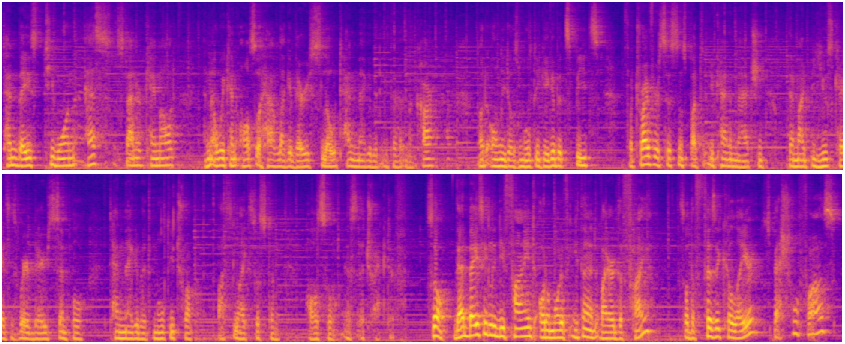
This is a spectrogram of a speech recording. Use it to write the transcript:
10 base T1S standard came out. And now we can also have like a very slow 10 megabit Ethernet in the car. Not only those multi-gigabit speeds for driver assistance, but you can imagine there might be use cases where a very simple 10 megabit multi-drop bus-like system also is attractive. So that basically defined automotive Ethernet via the PHY. So the physical layer, special for us,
